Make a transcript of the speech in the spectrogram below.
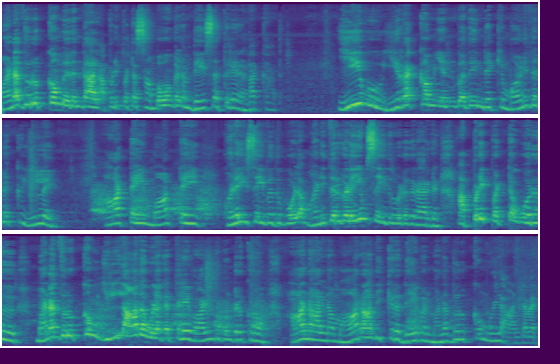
மனதுருக்கம் இருந்தால் அப்படிப்பட்ட சம்பவங்கள் நம் தேசத்திலே நடக்காது. ஈவு இரக்கம் என்பது இன்றைக்கு மனிதனுக்கு இல்லை. ஆட்டை மாட்டை கொலை செய்வது போல மனிதர்களையும் செய்து விடுகிறார்கள். அப்படிப்பட்ட ஒரு மனதுருக்கம் இல்லாத உலகத்திலே வாழ்ந்து கொண்டிருக்கிறோம். ஆனால் நாம் ஆராதிக்கிற தேவன் மனதுருக்கம் உள்ள ஆண்டவர்.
